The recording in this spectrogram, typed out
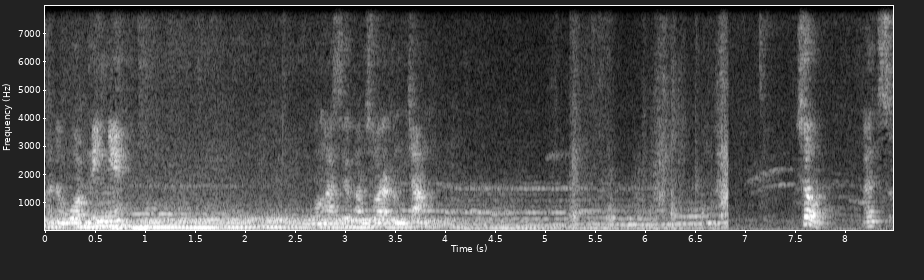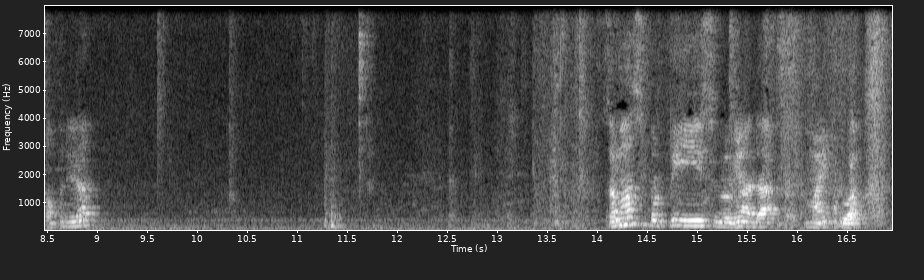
Ada warningnya. Menghasilkan suara kencang. So, let's open it up. Sama seperti sebelumnya ada mic 2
